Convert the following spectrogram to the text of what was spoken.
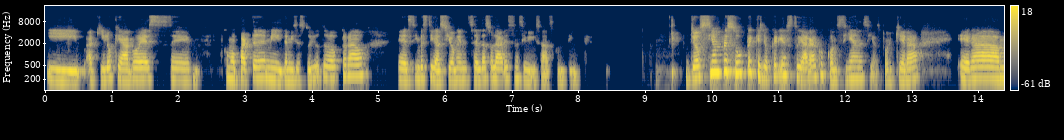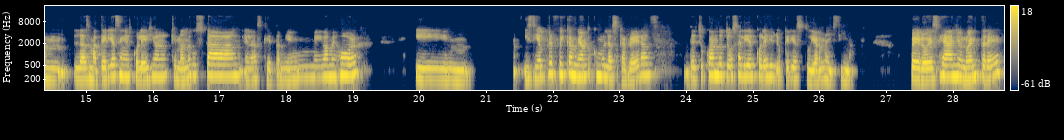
y aquí lo que hago es, eh, como parte de, mi, de mis estudios de doctorado, es investigación en celdas solares sensibilizadas con tinte. Yo siempre supe que yo quería estudiar algo con ciencias, porque era, era mm, las materias en el colegio que más me gustaban, en las que también me iba mejor, y, y siempre fui cambiando como las carreras. De hecho, cuando yo salí del colegio yo quería estudiar medicina, pero ese año no entré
